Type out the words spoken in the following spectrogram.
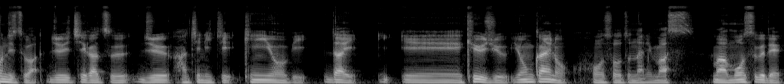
本日は11月18日金曜日第、えー、94回の放送となります。まあもうすぐで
